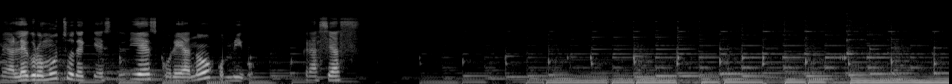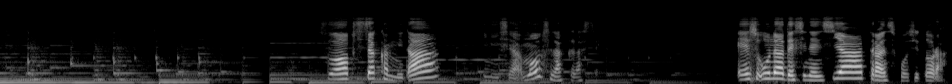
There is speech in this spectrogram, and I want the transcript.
Me alegro mucho de que estudies coreano conmigo. Gracias. 수업 시작합니다. Iniciamos la clase. Es una desinencia transpositora.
